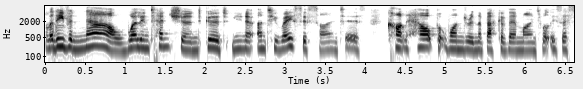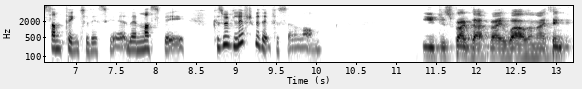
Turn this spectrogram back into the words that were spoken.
but even now, well intentioned, good, you know, anti racist scientists can't help but wonder in the back of their minds, well, is there something to this here? There must be, because we've lived with it for so long. You described that very well. And I think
